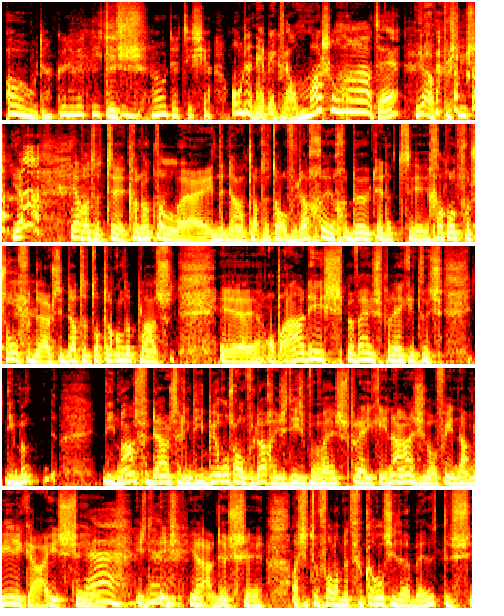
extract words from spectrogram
Oh, dan kunnen we het niet Dus- zien. Oh, dat is ja. Oh, dan heb ik wel mazzel gehad, hè? Ja, precies. Ja, ja want het eh, kan ook wel eh, inderdaad dat het overdag eh, gebeurt. En dat geldt ook voor zonverduistering. Dat het op een andere plaats op aarde is, bij wijze van spreken. Dus die, die maansverduistering die bij ons overdag is, die is bij wijze van spreken in Azië of in Amerika. Is, Ja, is, ja. Is, ja dus als je toevallig met vakantie daar bent. Dus,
